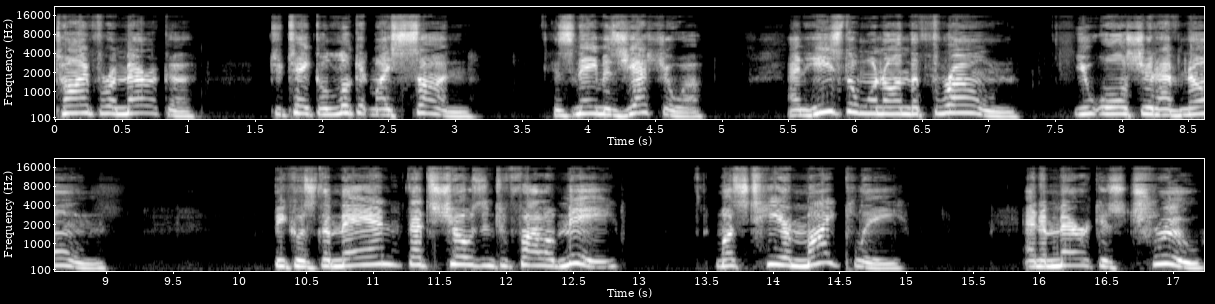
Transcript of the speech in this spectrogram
Time for America to take a look at my son his name is Yeshua, and he's the one on the throne you all should have known. Because the man that's chosen to follow me must hear my plea and America's true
